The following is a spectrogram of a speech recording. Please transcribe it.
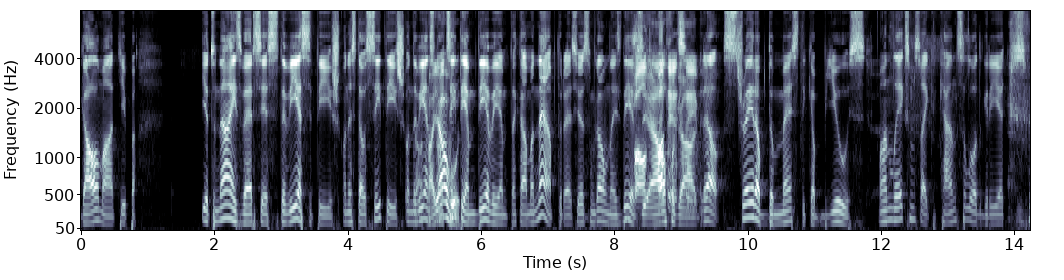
galmā, ķipa. Ja tu neaizvērsies, es tevi iesitīšu, un es tevi sitīšu, un neviens no citiem dieviem tā kā man neapturēs, jo esmu galvenais dievs. Jā, gādi. Reāli, straight up domestic abuse. Man liekas, mums vajag cancelot grieķus.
